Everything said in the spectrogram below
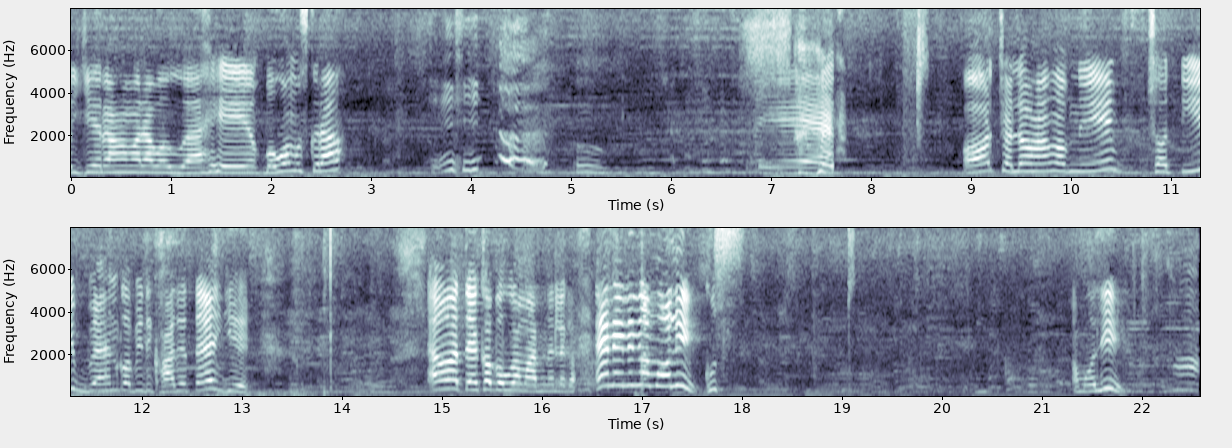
ये रहा हमारा बउआ है बउआ मुस्कुरा। और चलो हम अपनी छोटी बहन को भी दिखा देते हैं ये। देखो बउआ मारने लगा। ए नहीं नहीं अमोली घुस। अमोली? हाँ।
